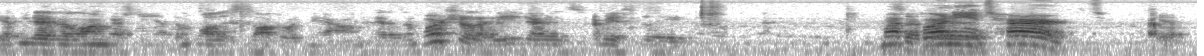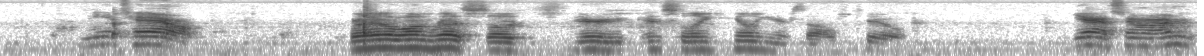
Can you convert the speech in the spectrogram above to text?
Yeah, you guys are long resting at them while this is all going down. Because unfortunately, you guys are basically My So- bunny is hurt. Yep. Needs help. We're at a long rest, so you're instantly healing yourself too. Yeah, so I'm So,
